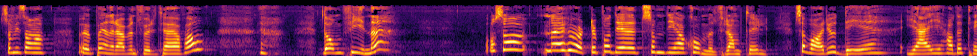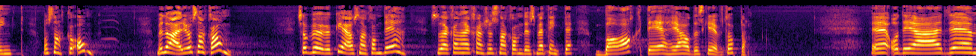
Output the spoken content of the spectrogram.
som vi sa eh, på Enerhaugen før i tida iallfall. De fine. Og så, når jeg hørte på det som de har kommet fram til, så var det jo det jeg hadde tenkt å snakke om. Men nå er det jo å snakke om. Så behøver ikke jeg å snakke om det. Så da kan jeg kanskje snakke om det som jeg tenkte bak det jeg hadde skrevet opp. da. Eh, og det er eh,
